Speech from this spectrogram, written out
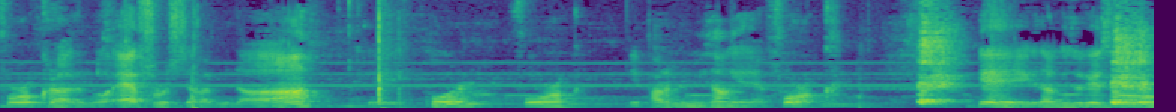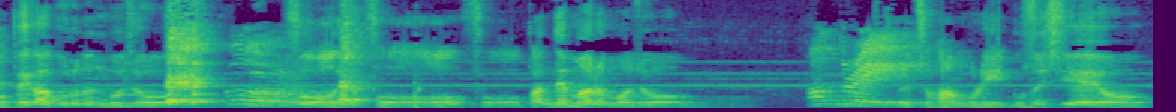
fork라는 거. F로 시작합니다. 오케이. fork, fork. 예, 발음 좀 이상해. fork. 오케이. 그 다음 계속해서 배가 부르는 뭐죠? Full. full. full. 반대말은 뭐죠? hungry. 그렇죠. hungry. 무슨 시예요?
